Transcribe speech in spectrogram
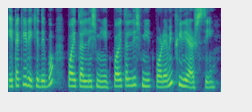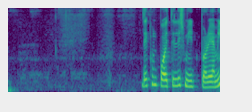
এটাকে রেখে দেব পঁয়তাল্লিশ মিনিট। পঁয়তাল্লিশ মিনিট পরে আমি ফিরে আসছি। দেখুন, পঁয়তাল্লিশ মিনিট পরে আমি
